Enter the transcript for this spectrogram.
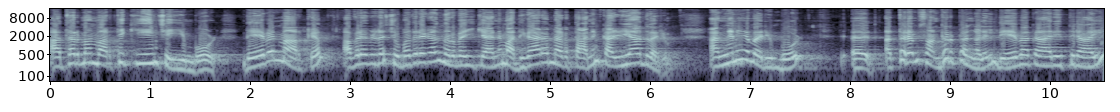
അധർമ്മം വർദ്ധിക്കുകയും ചെയ്യുമ്പോൾ ദേവന്മാർക്ക് അവരവരുടെ ചുമതലകൾ നിർവഹിക്കാനും അധികാരം നടത്താനും കഴിയാതെ വരും. അങ്ങനെ വരുമ്പോൾ അത്തരം സന്ദർഭങ്ങളിൽ ദേവകാര്യത്തിനായി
